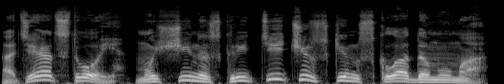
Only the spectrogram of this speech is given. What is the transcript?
«Отец твой — мужчина с критическим складом ума.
